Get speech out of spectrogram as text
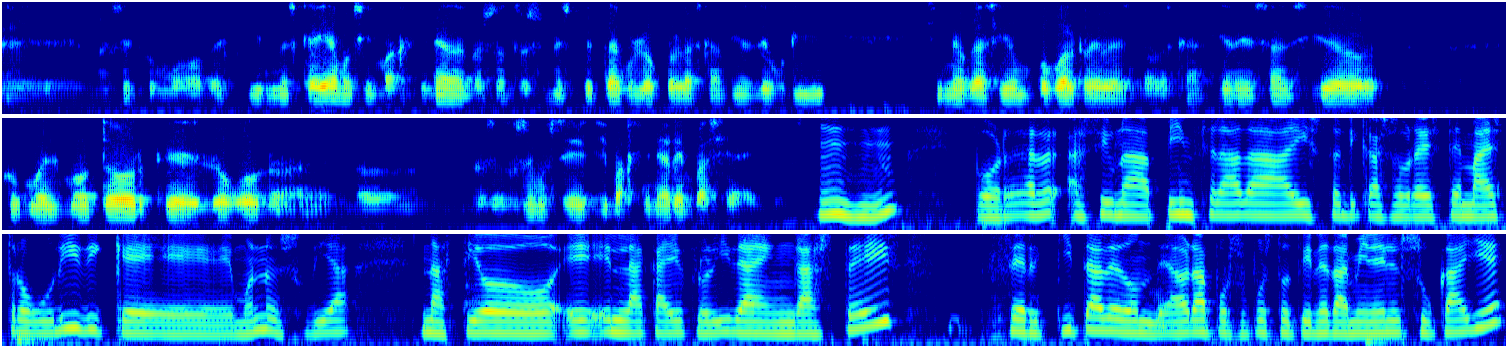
eh, no sé cómo decir, no es que hayamos imaginado nosotros un espectáculo con las canciones de Uri, sino que ha sido un poco al revés, ¿no? Las canciones han sido como el motor que luego no- nosotros hemos tenido que imaginar en base a ellas. Ujú. Por dar así una pincelada histórica sobre este maestro Guridi que, bueno, en su día nació eh, en la calle Florida en Gasteiz, cerquita de donde ahora, por supuesto, tiene también él su calle.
